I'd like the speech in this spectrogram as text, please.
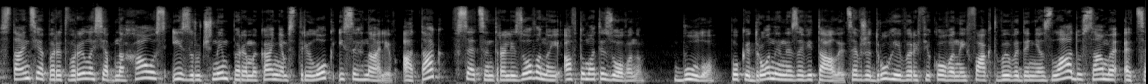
станція перетворилася б на хаос із зручним перемиканням стрілок і сигналів. А так все централізовано і автоматизовано. Було, поки дрони не завітали. Це вже другий верифікований факт виведення з ладу саме ЕЦ.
